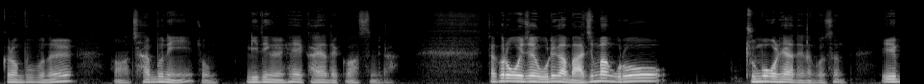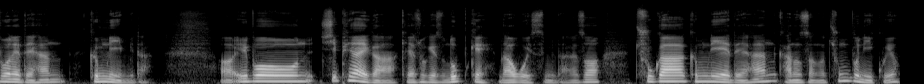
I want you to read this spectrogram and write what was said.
그런 부분을 어, 차분히 좀 리딩을 해 가야 될 것 같습니다. 자, 그리고 이제 우리가 마지막으로 주목을 해야 되는 것은 일본에 대한 금리입니다. 어, 일본 CPI가 계속해서 높게 나오고 있습니다. 그래서 추가 금리에 대한 가능성은 충분히 있고요.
